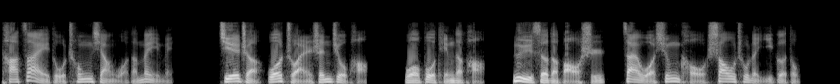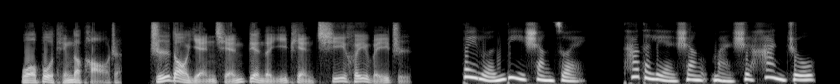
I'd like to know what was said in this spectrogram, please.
他再度冲向我的妹妹，接着我转身就跑，我不停的跑，绿色的宝石在我胸口烧出了一个洞，我不停的跑着，直到眼前变得一片漆黑为止。贝伦闭上嘴，他的脸上满是汗珠，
